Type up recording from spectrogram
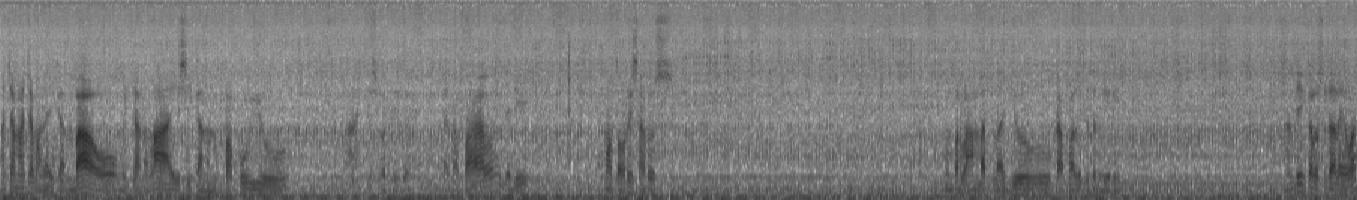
macam-macam. Ada ikan baung ikan lais ikan papuyu. Nah itu seperti itu. Ada kapal jadi motoris harus memperlambat laju kapal itu sendiri. Nanti kalau sudah lewat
